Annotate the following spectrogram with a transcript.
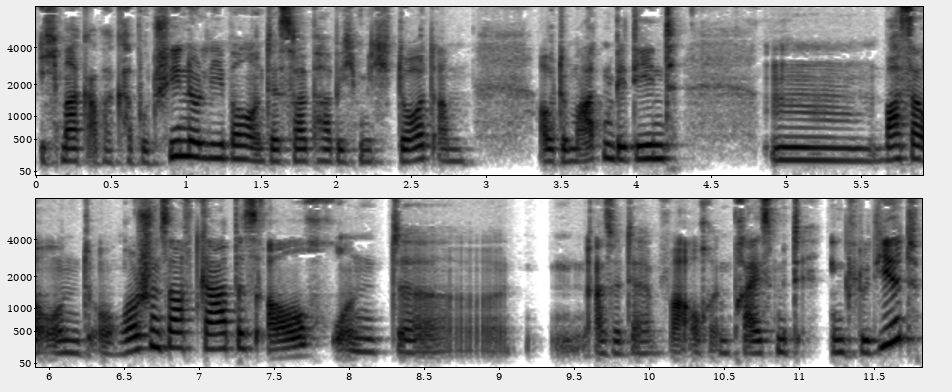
Ich mag aber Cappuccino lieber und deshalb habe ich mich dort am Automaten bedient. Mm, Wasser und Orangensaft gab es auch und äh, also der war auch im Preis mit inkludiert.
